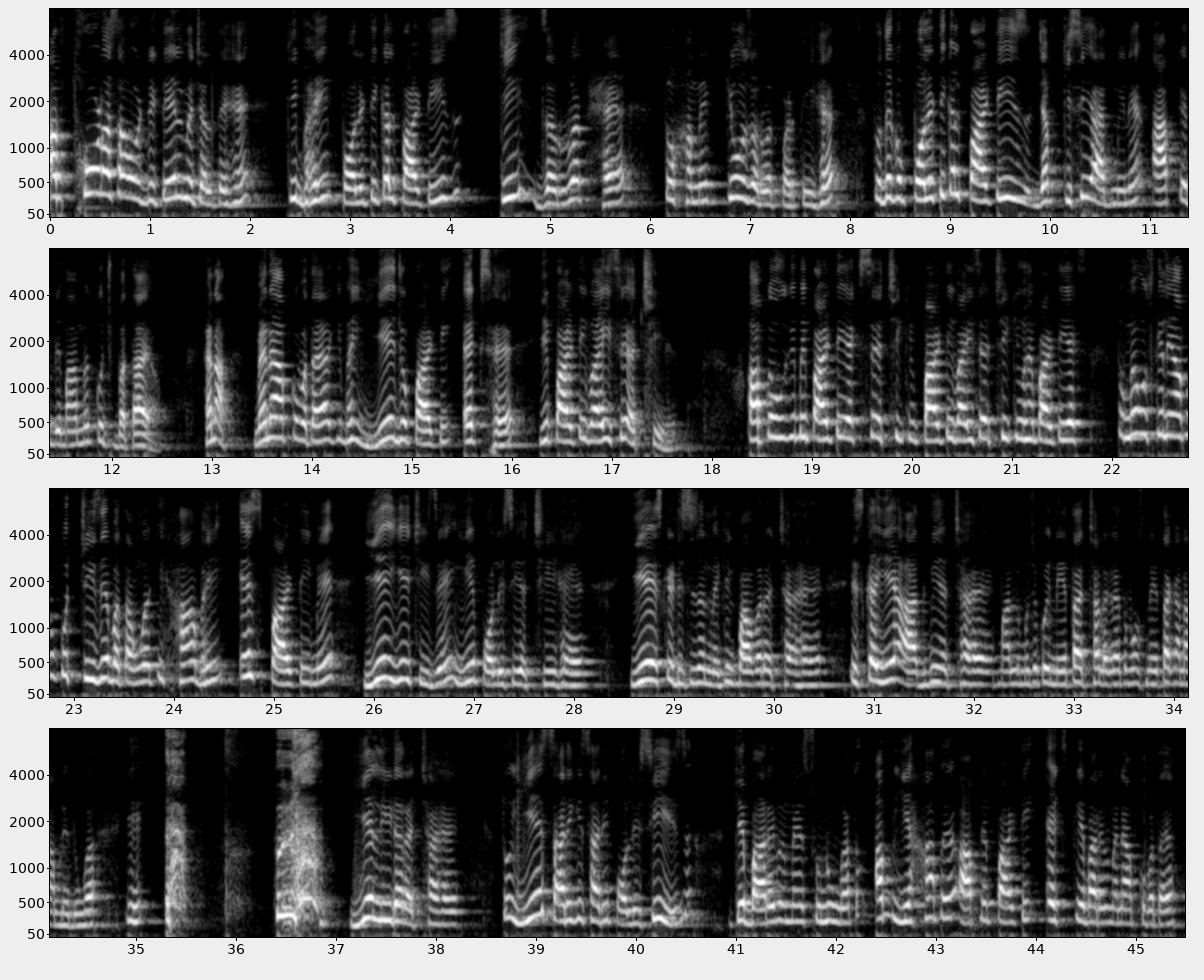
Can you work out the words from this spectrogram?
अब थोड़ा सा और डिटेल में चलते हैं कि भाई पॉलिटिकल पार्टीज़ की ज़रूरत है तो हमें क्यों ज़रूरत पड़ती है? तो देखो पॉलिटिकल पार्टीज़ जब किसी आदमी ने आपके दिमाग में कुछ बताया, है ना? मैंने आपको बताया कि भाई, ये जो पार्टी एक्स है, ये पार्टी वाई से अच्छी है। आप कहोगे कि भाई पार्टी एक्स से अच्छी क्यों पार्टी वाई से अच्छी क्यों है पार्टी एक्स तो मैं उसके लिए आपको कुछ चीज़ें बताऊँगा कि हाँ भाई, इस पार्टी में ये ये चीज़ें, ये पॉलिसी अच्छी है, ये इसके डिसीज़न मेकिंग पावर अच्छा है, इसका ये आदमी अच्छा है। मान लो मुझे कोई नेता अच्छा लग रहा है तो मैं उस नेता का नाम ले दूँगा। ये ये लीडर अच्छा है। तो ये सारी की सारी पॉलिसीज़ के बारे में मैं सुनूँगा। तो अब यहाँ पे आपने पार्टी एक्स के बारे में मैंने आपको बताया।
